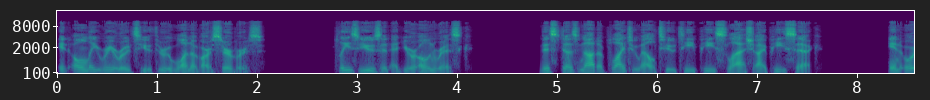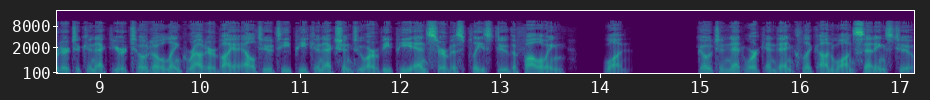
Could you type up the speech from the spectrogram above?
it only reroutes you through one of our servers. Please use it at your own risk. This does not apply to L2TP slash IPsec. In order to connect your TotoLink router via L2TP connection to our VPN service please do the following, 1. Go to Network and then click on WAN Settings 2.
